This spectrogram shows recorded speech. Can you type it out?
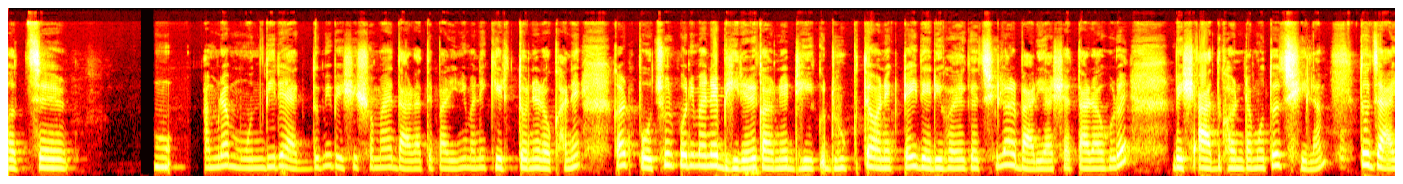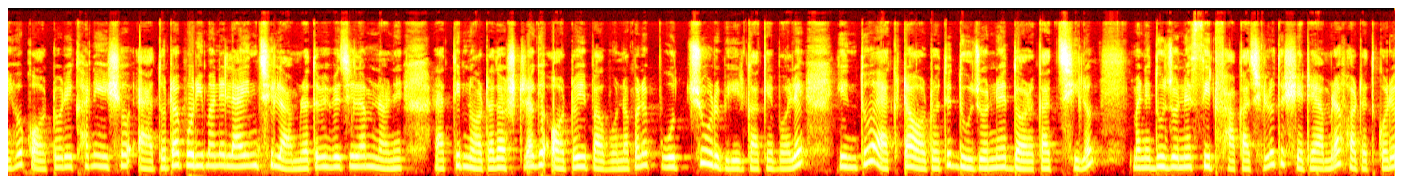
হচ্ছে আমরা মন্দিরে একদমই বেশি সময় দাঁড়াতে পারিনি মানে কীর্তনের ওখানে। কারণ প্রচুর পরিমাণে ভিড়ের কারণে ঢিক, ঢুকতে অনেকটাই দেরি হয়ে গেছিল আর বাড়ি আসার তাড়াহুড়োয় বেশ আধ ঘণ্টা মতো ছিলাম। তো যাই হোক, অটোর এখানে এসেও এতটা পরিমাণে লাইন ছিল, আমরা তো ভেবেছিলাম না, রাত্রি নটা, দশটার আগে অটোই পাবো না। মানে প্রচুর ভিড়, কাকে বলে? কিন্তু একটা অটোতে দুজনের দরকার ছিল মানে দুজনের সিট ফাঁকা ছিল, তো সেটাই আমরা হঠাৎ করে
